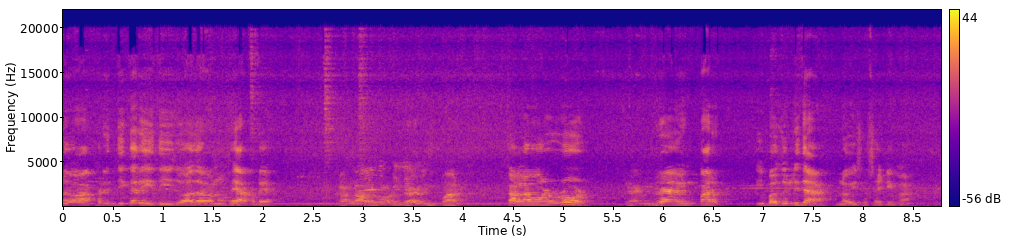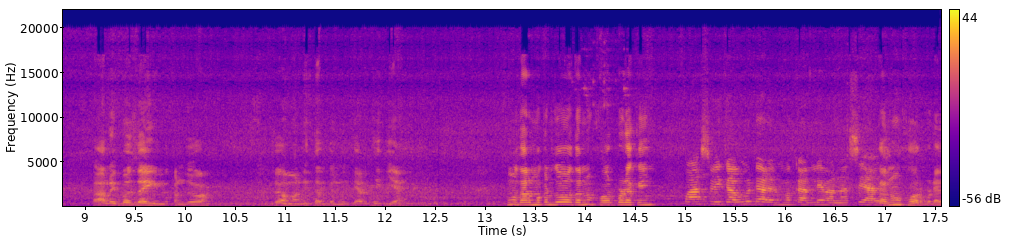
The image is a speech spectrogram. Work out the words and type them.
નવા ખરીદી કરી હતી જોવા જવાનું છે આપણે. Kalawad road driving park. એ બધું લીધા નવી સોસાયટીમાં. હાલો એ જઈ મકાન જોવા. જો અમારા નીતાબેન તૈયાર થઈ ગયા. હું તાર મકાન જોવા તને ખબર પડે કઈ? પાંચ વીઘા ઉડાડે મકાન લેવાના છે તને ખબર પડે?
